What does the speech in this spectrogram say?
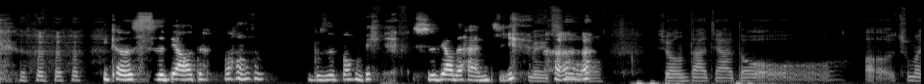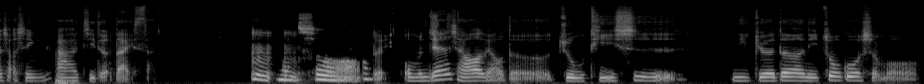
一颗湿掉的 风，不是风力，湿掉的寒极。没错，希望大家都呃出门小心啊，记得带伞。嗯，没错。对，我们今天想要聊的主题是，你觉得你做过什么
